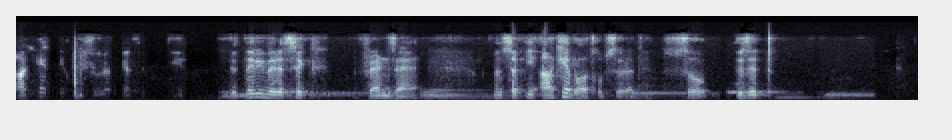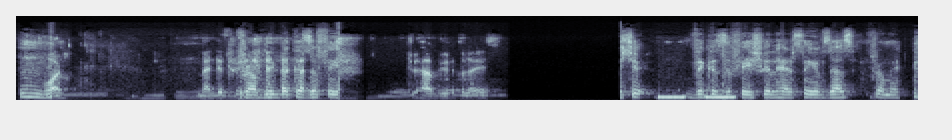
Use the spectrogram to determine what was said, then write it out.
आँखें इतनी खूबसूरत कैसे होती हैं? जितने भी मेरे सिख फ्रेंड्स हैं सबकी आंखें बहुत खूबसूरत हैं. So, is it Mhm. what mandatory Probably because the facial, to have beautiful eyes? because the facial hair saves us from it.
